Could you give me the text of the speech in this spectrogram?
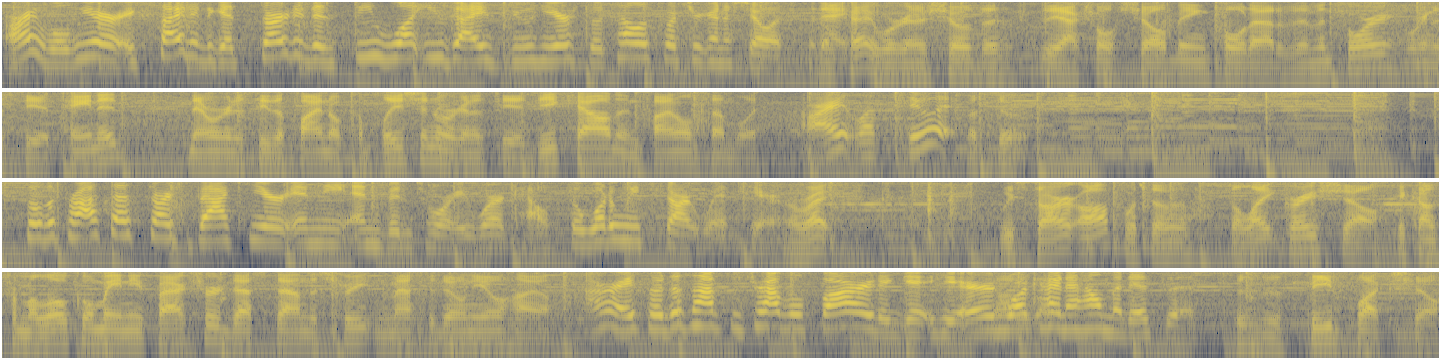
All right, well we are excited to get started and see what you guys do here. So tell us what you're going to show us today. Okay, we're going to show the, the actual shell being pulled out of inventory. We're going to see it painted. Then we're going to see the final completion. We're going to see it decaled and final assembly. All right, let's do it. Let's do it. So the process starts back here in the inventory workhouse. So what do we start with here? All right. We start off with the, the light gray shell. It comes from a local manufacturer just down the street in Macedonia, Ohio. All right, so it doesn't have to travel far to get here. And what kind of helmet is this? This is a SpeedFlex shell.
